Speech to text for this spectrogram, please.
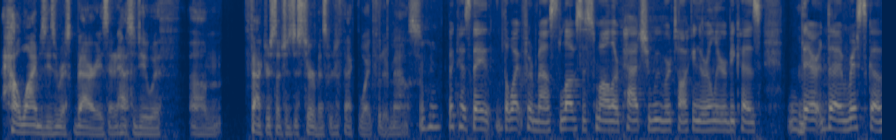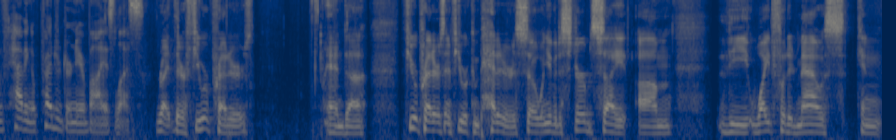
how Lyme disease risk varies, and it has to do with um, factors such as disturbance which affect the white-footed mouse. Mm-hmm. Because they, the white-footed mouse loves a smaller patch. We were talking earlier because the risk of having a predator nearby is less. Right. There are fewer predators and uh, fewer predators and fewer competitors. So when you have a disturbed site, um, the white-footed mouse can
